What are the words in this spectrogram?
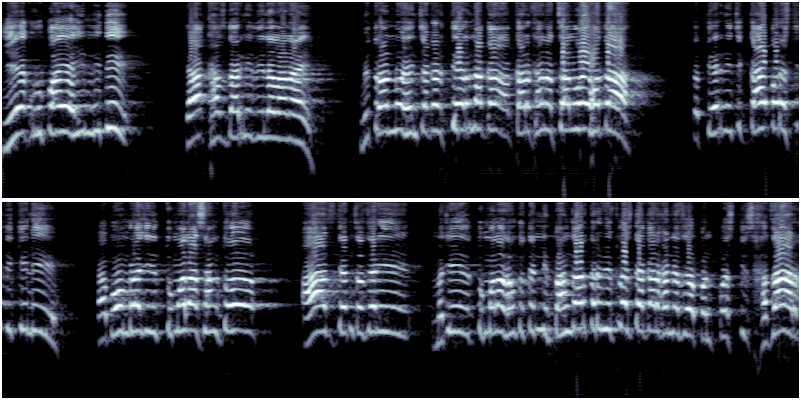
एक रुपया ही निधी ह्या खासदारनी दिलेला नाही. मित्रांनो ह्यांच्याकडे तेरणा का कारखाना चालवाय होता. तर तेरणीची काय परिस्थिती केली? या बोमराजीने तुम्हाला सांगतो आज त्यांचं जरी म्हणजे तुम्हाला सांगतो त्यांनी भंगार तर विकलंच त्या कारखान्याचं पण पस्तीस हजार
